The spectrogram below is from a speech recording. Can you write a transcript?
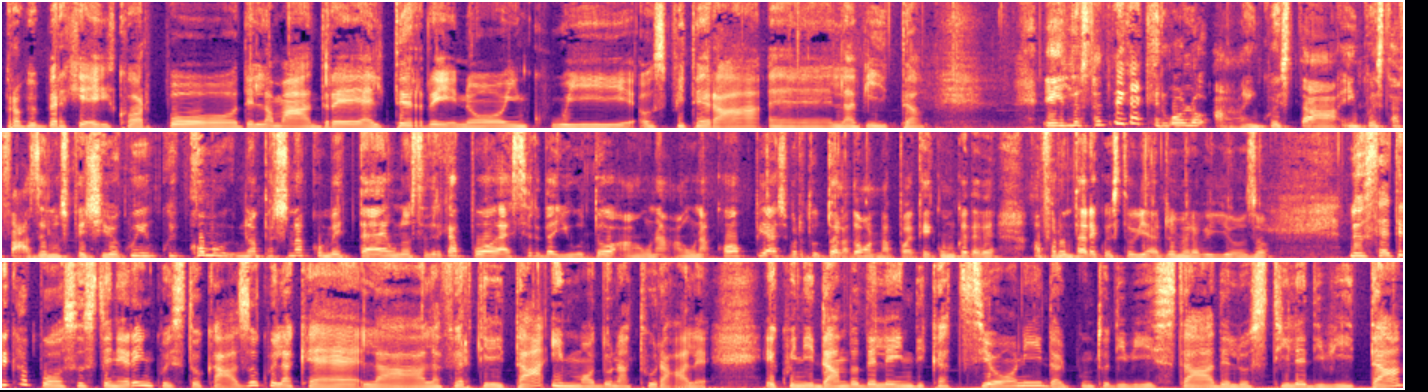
proprio perché il corpo della madre è il terreno in cui ospiterà eh, la vita. E l'ostetrica che ruolo ha in questa, in questa fase nello specifico? Qui, qui, come una persona come te, un'ostetrica può essere d'aiuto a una, a una coppia e soprattutto alla donna poi che comunque deve affrontare questo viaggio meraviglioso? L'ostetrica può sostenere in questo caso quella che è la, la fertilità in modo naturale e quindi dando delle indicazioni dal punto di vista dello stile di vita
